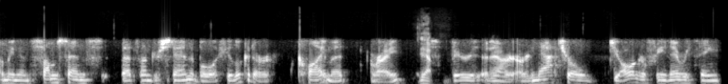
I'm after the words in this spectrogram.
I mean, in some sense, that's understandable. If you look at our climate, right? Yep. It's very our, our natural geography and everything.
